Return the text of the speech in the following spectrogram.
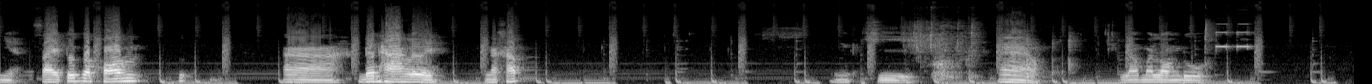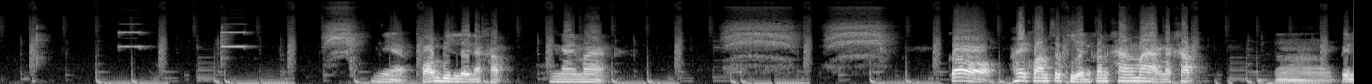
เนี่ย ใส่ปุ๊บก็พร้อม อ่า เดินทางเลยนะครับโอเคอ้าว เรามาลองดูเนี่ยพร้อมบินเลยนะครับ ง่ายมาก ก็ให้ความเสถียรค่อนข้างมากนะครับ อืม เป็น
